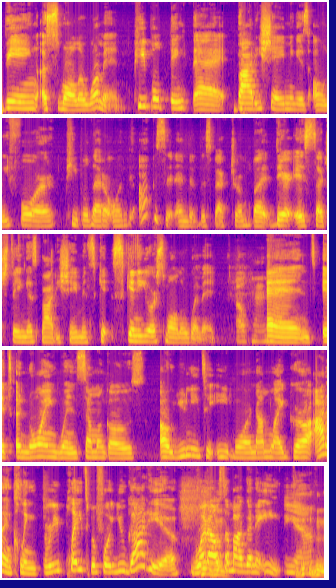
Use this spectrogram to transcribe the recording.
being a smaller woman, people think that body shaming is only for people that are on the opposite end of the spectrum, but there is such thing as body shaming sk- skinny or smaller women, Okay. and it's annoying when someone goes. Oh, you need to eat more. And I'm like, girl, I didn't clean three plates before you got here. What else am I gonna eat? yeah.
